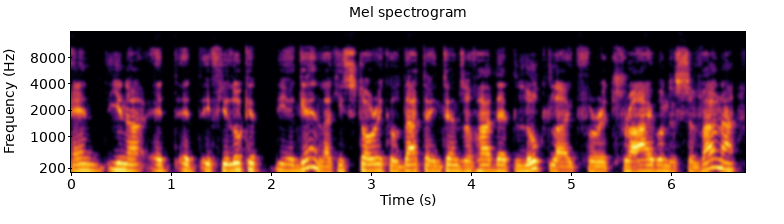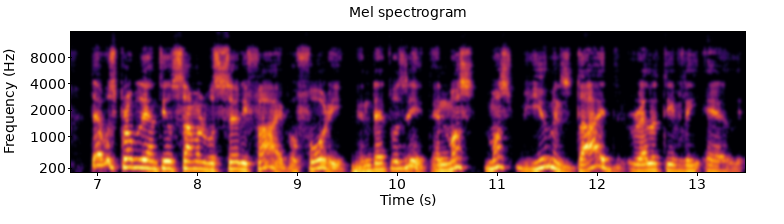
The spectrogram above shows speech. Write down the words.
And you know, it, it, if you look at again like historical data in terms of how that looked like for a tribe on the savannah, that was probably until someone was 35 or 40, mm-hmm. and that was it. And most most humans died relatively early,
